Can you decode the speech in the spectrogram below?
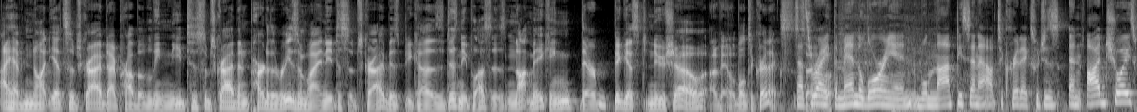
I have not yet subscribed. I probably need to subscribe, and part of the reason why I need to subscribe is because Disney Plus is not making their biggest new show available to critics. That's So- right. The Mandalorian will not be sent out to critics, which is an odd choice.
